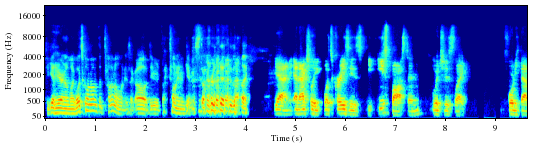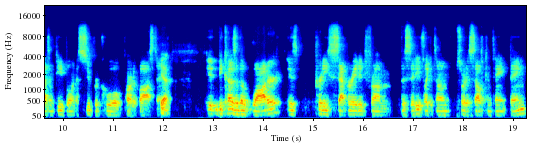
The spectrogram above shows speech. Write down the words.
to get here, and I'm like, what's going on with the tunnel? And he's like, oh dude, like don't even get me started. like, yeah, and, and actually, what's crazy is East Boston, which is like 40,000 people in a super cool part of Boston. Yeah. It, because of the water is pretty separated from the city. It's like its own sort of self-contained thing.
